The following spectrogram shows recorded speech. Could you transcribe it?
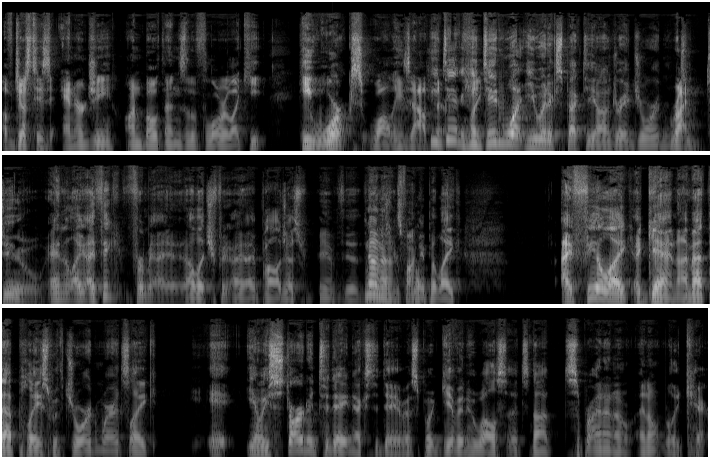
of just his energy on both ends of the floor. Like he he works while he's out he there. did he like, did what you would expect DeAndre Jordan right. to do. And like I think for me, I, will let you. I apologize if no, no, it's fine. Point, but like I feel like again, I'm at that place with Jordan where it's like it, you know, he started today next to Davis, but given who else, it's not surprising. I don't, I don't really care.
